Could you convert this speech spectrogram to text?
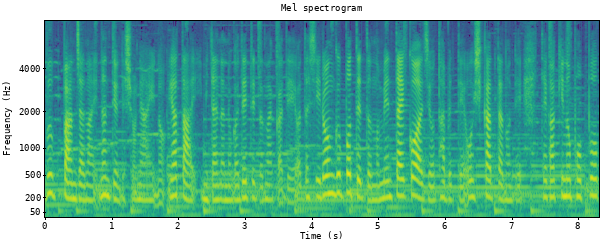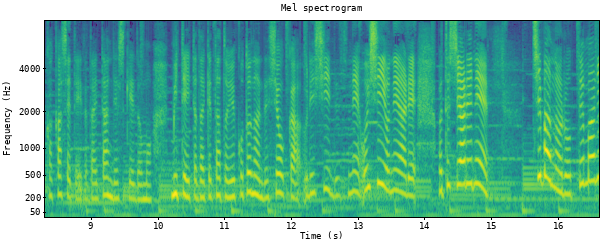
物販じゃない何て言うんでしょうねああいうの。屋台みたいなのが出てた中で私ロングポテトの明太子味を食べて美味しかったので手書きのポップを書かせていただいたんですけれども見ていただけたということなんでしょうか。嬉しいですね。美味しいよねあれ。私あれね千葉のロッテマリ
